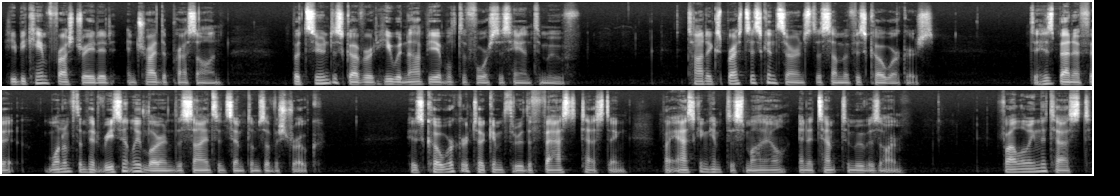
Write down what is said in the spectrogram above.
He became frustrated and tried to press on, but soon discovered he would not be able to force his hand to move. Todd expressed his concerns to some of his coworkers. To his benefit, one of them had recently learned the signs and symptoms of a stroke. His coworker took him through the fast testing by asking him to smile and attempt to move his arm. Following the test,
